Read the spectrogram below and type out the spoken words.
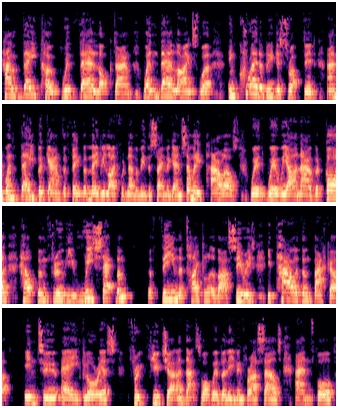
how they coped with their lockdown when their lives were incredibly disrupted and when they began to think that maybe life would never be the same again. So many parallels with where we are now, but God helped them through. He reset them. The theme, the title of our series, He powered them back up into a glorious fruit future and that's what we're believing for ourselves and for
